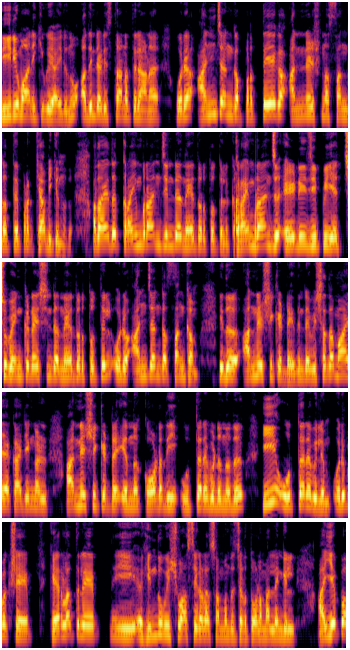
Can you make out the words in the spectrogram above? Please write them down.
തീരുമാനിക്കുകയായിരുന്നു. അതിന്റെ അടിസ്ഥാനത്തിലാണ് ഒരു അഞ്ചംഗ പ്രത്യേക അന്വേഷണ സംഘത്തെ പ്രഖ്യാപിക്കുന്നത്. അതായത് ക്രൈംബ്രാഞ്ചിന്റെ നേതൃത്വത്തിൽ crime branch A D G P H വെങ്കടേഷിന്റെ നേതൃത്വത്തിൽ ഒരു അഞ്ചംഗ സംഘം ഇത് അന്വേഷിക്കട്ടെ. ഇതിന്റെ വിശദമായ കാര്യങ്ങൾ അന്വേഷിക്കട്ടെ എന്ന് കോടതി ഉത്തരവിടുന്നത് ഈ ഉത്തരവിലും ഒരുപക്ഷെ കേരളത്തിലെ ഈ ഹിന്ദു വിശ്വാസികളെ സംബന്ധിച്ചിടത്തോളം അല്ലെങ്കിൽ അയ്യപ്പ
